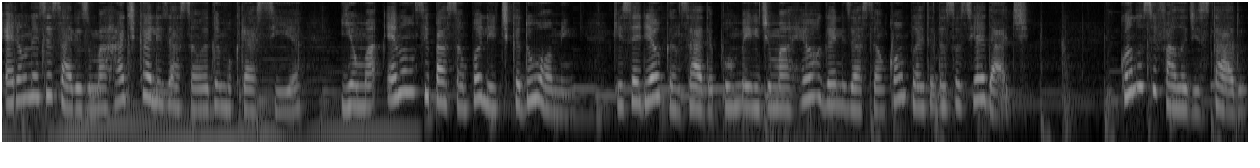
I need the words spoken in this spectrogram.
eram necessários uma radicalização da democracia e uma emancipação política do homem, que seria alcançada por meio de uma reorganização completa da sociedade. Quando se fala de Estado,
